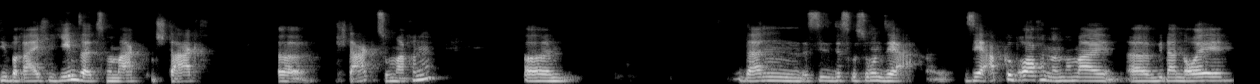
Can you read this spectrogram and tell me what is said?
die Bereiche jenseits vom Markt stark, äh, stark zu machen. Ähm, dann ist die Diskussion sehr, sehr abgebrochen und nochmal äh, wieder neu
